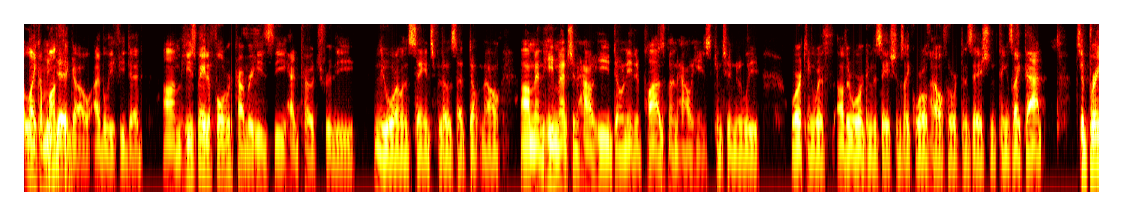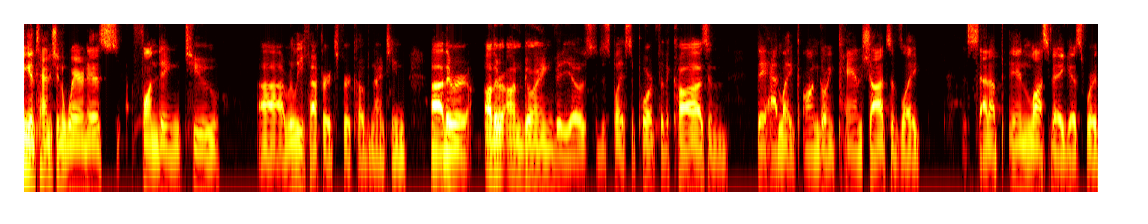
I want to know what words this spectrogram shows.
like a He month did. ago. I believe he did. Um, he's made a full recovery. He's the head coach for the New Orleans Saints. For those that don't know, um, and he mentioned how he donated plasma and how he's continually working with other organizations like World Health Organization, things like that, to bring attention, awareness, funding to uh, relief efforts for COVID 19. Uh, there were other ongoing videos to display support for the cause, and they had like ongoing pan shots of like the setup in Las Vegas where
